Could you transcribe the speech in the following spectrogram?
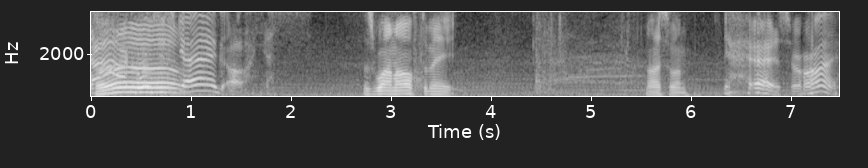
Ah! corrosive skag! Oh yes. There's one after me. Nice one. Yes, alright.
